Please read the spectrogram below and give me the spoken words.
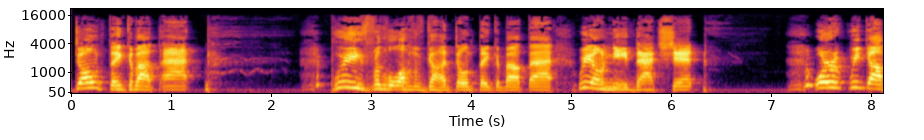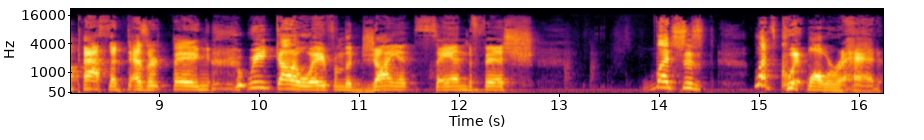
don't think about that. Please, for the love of God, don't think about that. We don't need that shit. We're, we got past the desert thing. We got away from the giant sandfish. Let's just let's quit while we're ahead.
